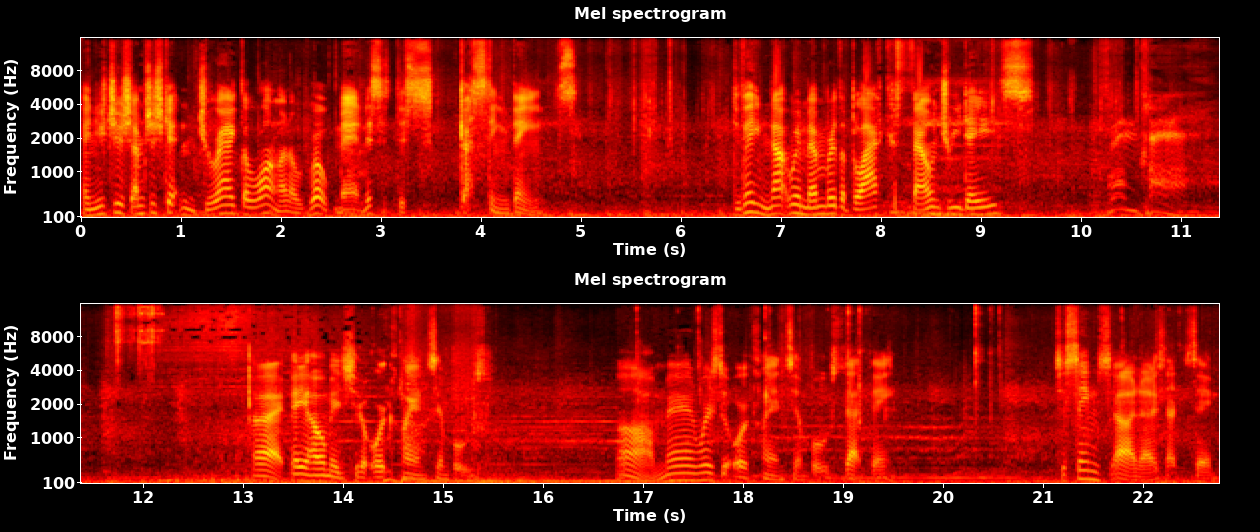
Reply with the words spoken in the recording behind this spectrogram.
And you just, I'm just getting dragged along on a rope, man. This is disgusting things. Do they not remember the Black Foundry days? Alright, pay homage to the Orc clan symbols. Oh man, where's the Orc clan symbols? That thing. It's the same. Oh no, it's not the same.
